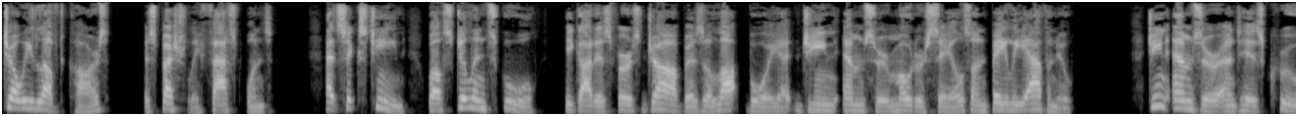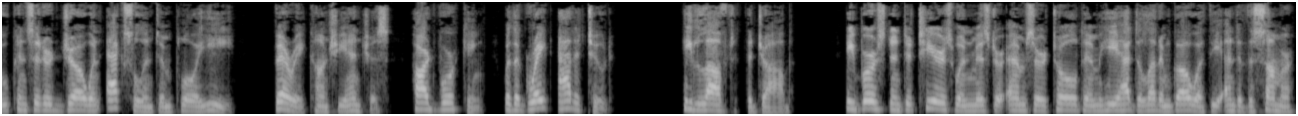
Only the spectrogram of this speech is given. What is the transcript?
Joey loved cars, especially fast ones. At 16, while still in school, he got his first job as a lot boy at Gene Emser Motor Sales on Bailey Avenue. Gene Emser and his crew considered Joe an excellent employee, very conscientious, hard-working, with a great attitude. He loved the job. He burst into tears when Mr. Emser told him he had to let him go at the end of the summer.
